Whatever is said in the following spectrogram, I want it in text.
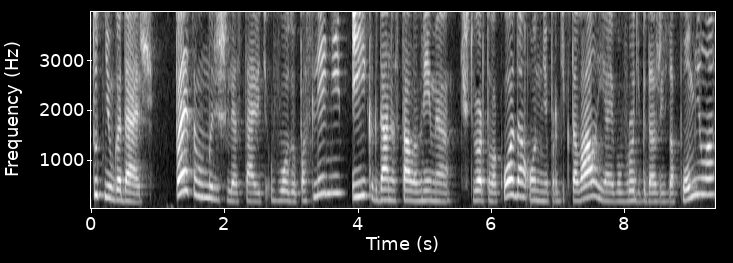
тут не угадаешь. Поэтому мы решили оставить воду последней. И когда настало время четвертого кода, он мне продиктовал, я его вроде бы даже и запомнила.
